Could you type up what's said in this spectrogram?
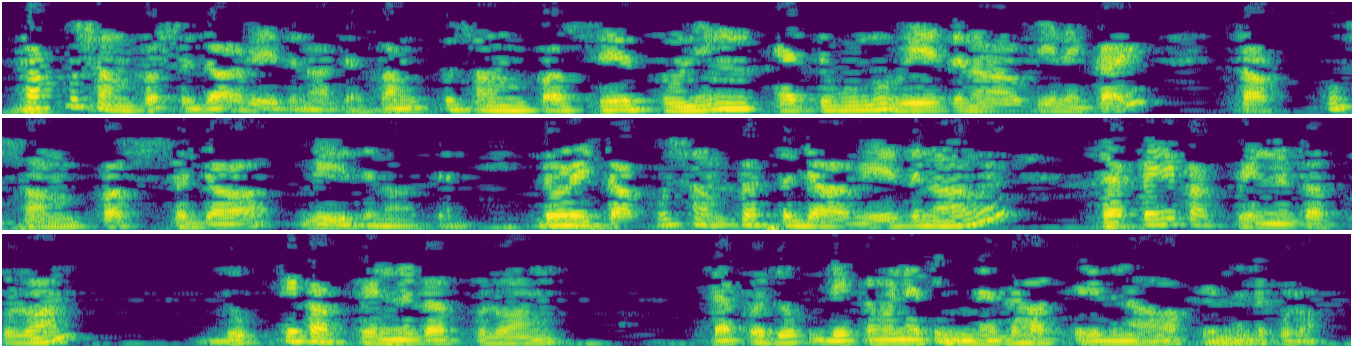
චක්කු සංපස්සදා වේදනාව. චක්කු සංපස්සේ තුලින් ඇතිවුණු වේදනාව කියන එකයි චක්කු සංපස්සදා වේදනාව කියන්නේ. ඒ චක්කු සංපස්සදා වේදනාව සැප එකක් වෙන්නටත් පුළුවන් දුක් එකක් වෙන්නටත් පුළුවන් සැප දුක් දෙකම නැති නැදහස් වේදනාවක් වෙන්නට පුළුවන්.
